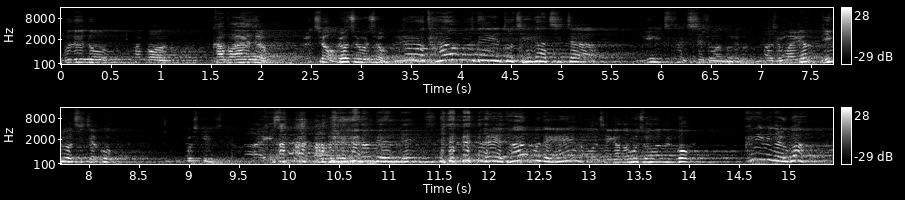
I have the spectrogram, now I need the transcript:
무대도 한번 가봐야죠. 그렇죠. 그렇죠, 그렇죠. 네. 또 다음 무대에도 제가 진짜 유일치산 진짜 좋아하는 노래거든요. 아 정말요? 이거 진짜 꼭 멋있게 해주세요. 아, 알겠습니다. 아, 네, 부담되는데. 네, 다음 무대 어, 제가 너무 좋아하는 곡 크리미널과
